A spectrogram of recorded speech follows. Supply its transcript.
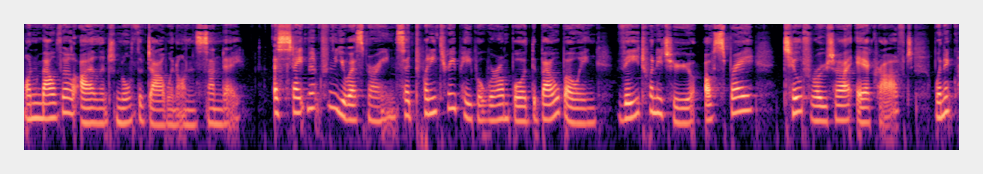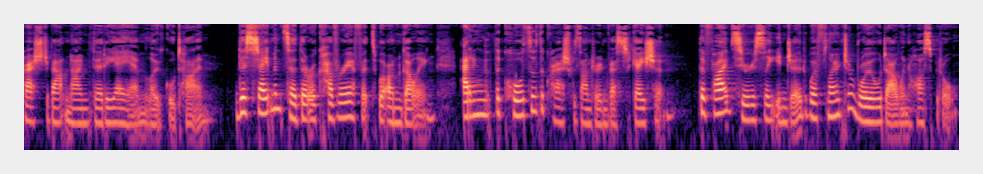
on Melville Island north of Darwin on Sunday. A statement from the US Marine said 23 people were on board the Bell Boeing V 22 Osprey tilt-rotor aircraft when it crashed about 9:30 a.m. local time. The statement said that recovery efforts were ongoing, adding that the cause of the crash was under investigation. The five seriously injured were flown to Royal Darwin Hospital.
